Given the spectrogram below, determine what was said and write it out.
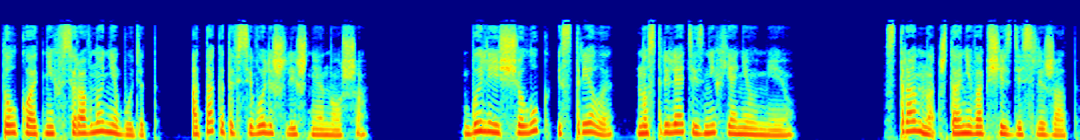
толку от них все равно не будет, а так это всего лишь лишняя ноша. Были еще лук и стрелы, но стрелять из них я не умею. Странно, что они вообще здесь лежат,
